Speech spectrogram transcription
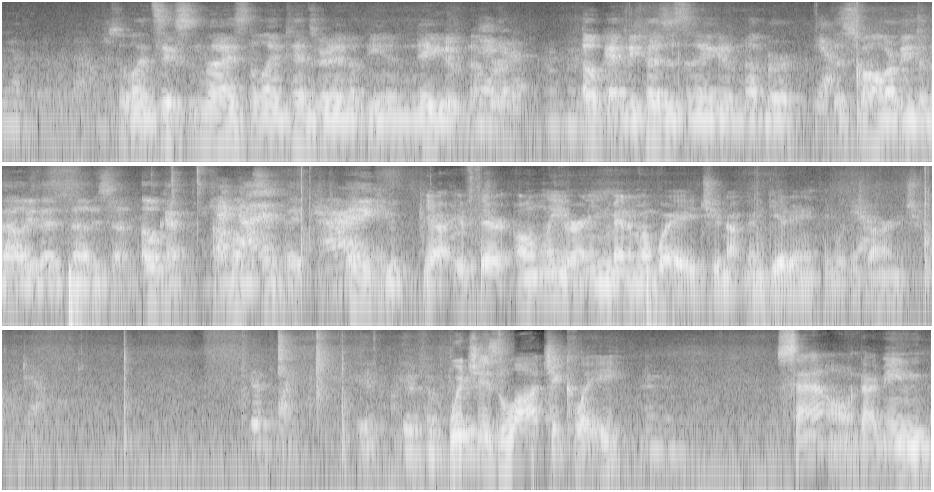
We have the number down? So line six minus the line ten is gonna end up being a negative number. Negative. mhm. Okay, and because it's a negative number, Yeah. the smaller being the value, then none is done. Okay, I'm on the got same it. page. All right. Thank you. Yeah, if they're only earning minimum wage, you're not gonna get anything with a Yeah. garnishment. Yeah. Good point. If if a Which is logically Mhm. sound. I mean,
